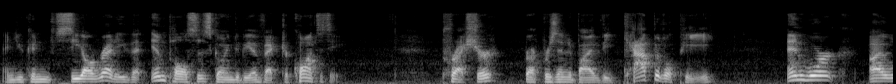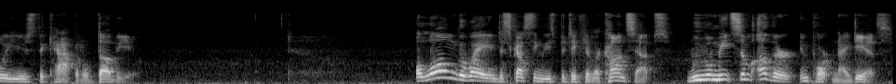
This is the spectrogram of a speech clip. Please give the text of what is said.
and you can see already that impulse is going to be a vector quantity. Pressure, represented by the capital P, and work, I will use the capital W. Along the way in discussing these particular concepts, we will meet some other important ideas.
